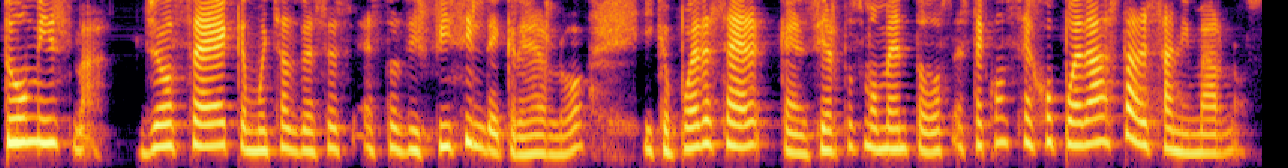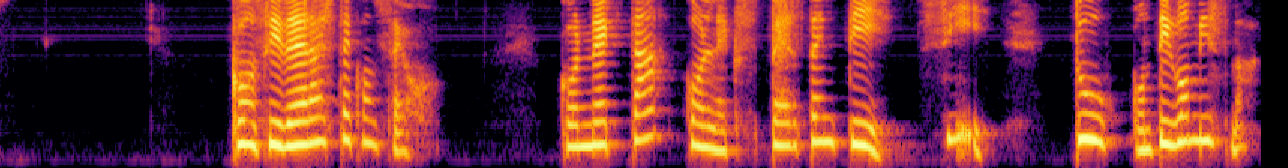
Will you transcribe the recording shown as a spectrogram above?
tú misma. Yo sé que muchas veces esto es difícil de creerlo y que puede ser que en ciertos momentos este consejo pueda hasta desanimarnos. Considera este consejo. Conecta con la experta en ti. Sí, tú, contigo misma.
